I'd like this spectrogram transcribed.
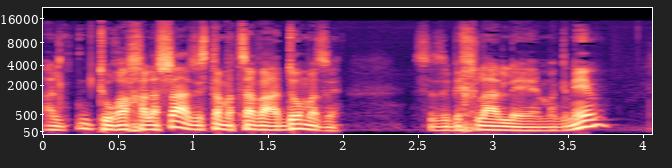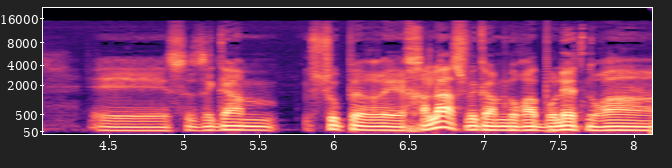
על תאורה חלשה אז יש את המצב האדום הזה שזה בכלל אה, מגניב. אה, שזה גם סופר אה, חלש וגם נורא בולט נורא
